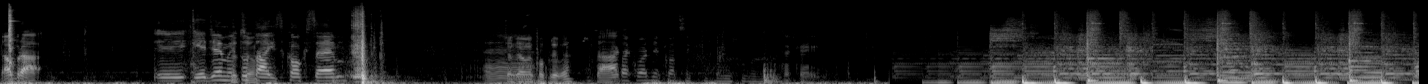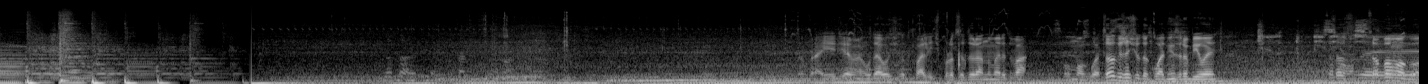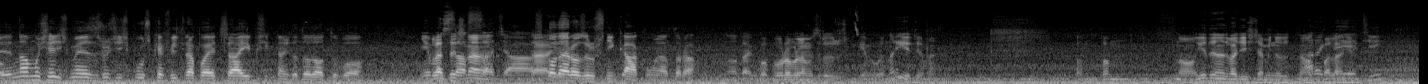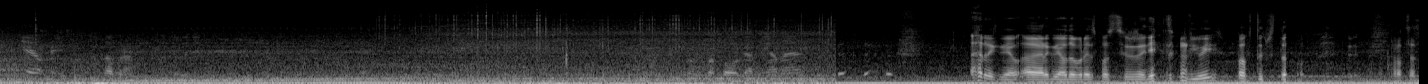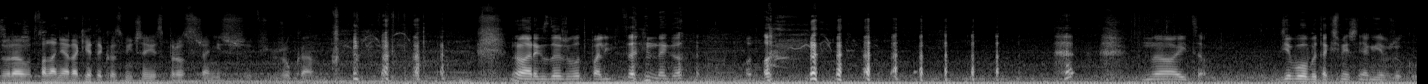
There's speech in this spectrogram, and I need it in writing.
Dobra. I jedziemy To co? tutaj z koksem. E, Ściągamy pokrywę? Tak. Tak ładnie kocyk tutaj już ułożyłeś. Czekaj. No tak, tak. tak. Dobra, jedziemy, udało się odpalić. Procedura numer dwa pomogła. Co Grzesiu dokładnie zrobiłeś? Co, co pomogło? E, No musieliśmy zrzucić puszkę filtra powietrza i psiknąć do dolotu, bo nie mógł Klasyczna- a tak. szkoda rozrusznika akumulatora. No tak, bo problem z rozrusznikiem był. No i jedziemy. Pam, pam. No, jedyne 20 minut na odpalanie. Dobra. Arek miał, Arek miał dobre spostrzeżenie, co mówiłeś? Powtórz to. Procedura odpalania rakiety kosmicznej jest prostsza niż w żuka. No, Arek zdążył odpalić co innego. Od... No i co? Gdzie byłoby tak śmiesznie jak nie w Żuku?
